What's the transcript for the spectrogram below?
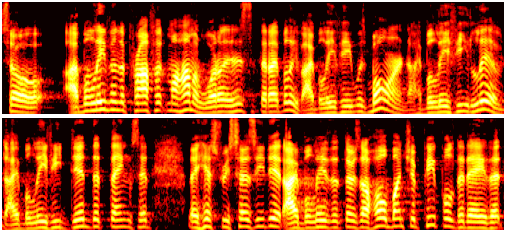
so I believe in the Prophet Muhammad. What is it that I believe? I believe he was born. I believe he lived. I believe he did the things that the history says he did. I believe that there's a whole bunch of people today that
